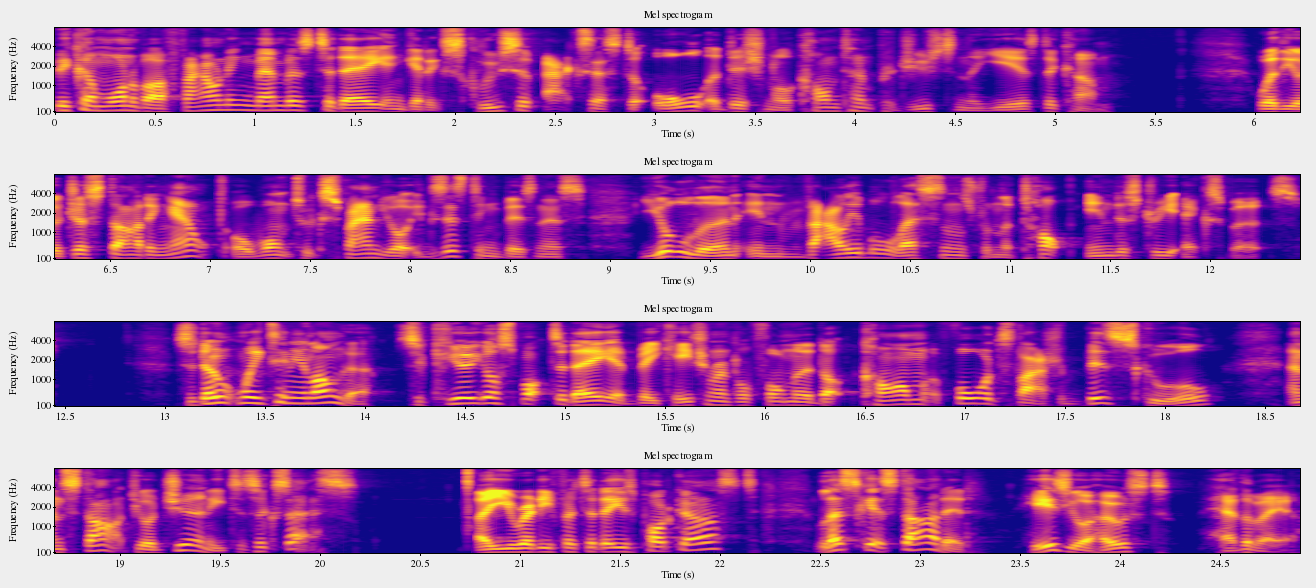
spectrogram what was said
Become one of our founding members today and get exclusive access to all additional content produced in the years to come. Whether you're just starting out or want to expand your existing business, you'll learn invaluable lessons from the top industry experts. So don't wait any longer. Secure your spot today at vacationrentalformula.com forward slash bizschool and start your journey to success. Are you ready for today's podcast? Let's get started. Here's your host, Heather Bayer.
